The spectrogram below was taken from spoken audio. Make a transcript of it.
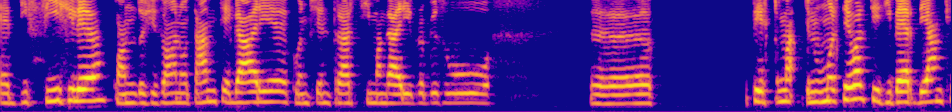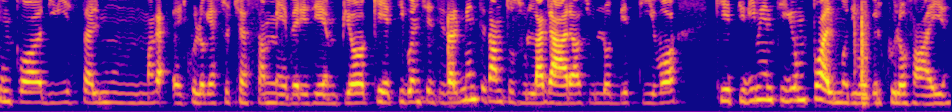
è difficile quando ci sono tante gare concentrarsi magari proprio su... Eh, perché ma, molte volte si perde anche un po' di vista il, magari, quello che è successo a me, per esempio, che ti concentri talmente tanto sulla gara, sull'obiettivo, che ti dimentichi un po' il motivo per cui lo fai.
